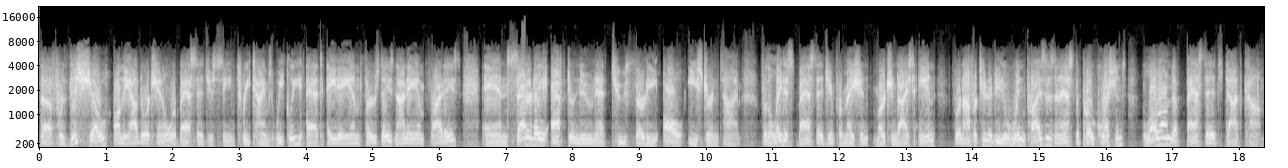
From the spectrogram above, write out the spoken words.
uh, for this show on the Outdoor Channel, where Bass Edge is seen three times weekly at 8 a.m. Thursdays, 9 a.m. Fridays, and Saturday afternoon at 2:30 all Eastern Time. For the latest Bass Edge information, merchandise, and for an opportunity to win prizes and ask the pro questions, log on to BassEdge.com.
